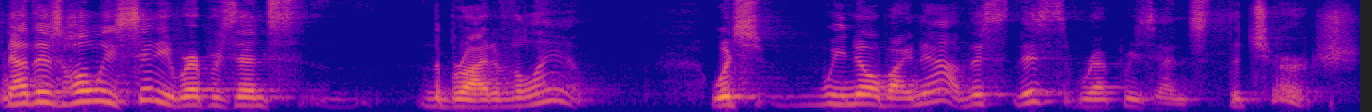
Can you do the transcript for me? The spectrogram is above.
now, this holy city represents the bride of the Lamb, which we know by now. This, this represents the church.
